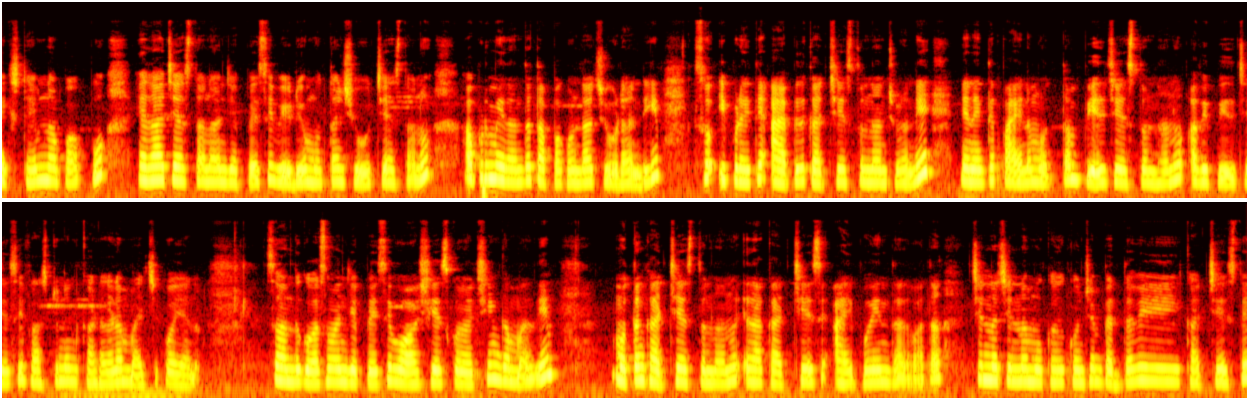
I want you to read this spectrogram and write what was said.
నెక్స్ట్ టైం నా పప్పు ఎలా చేస్తానని చెప్పేసి వీడియో మొత్తం షూట్ చేస్తాను. అప్పుడు మీరంతా తప్పకుండా చూడండి. సో ఇప్పుడైతే యాపిల్ కట్ చేస్తున్నాను చూడండి. నేనైతే పైన మొత్తం పీల్ చేస్తున్నాను. అవి పీల్ చేసి ఫస్ట్ నేను కడగడం మర్చిపోయాను. సో అందుకోసం అని చెప్పేసి వాష్ చేసుకొని వచ్చి ఇంకా మళ్ళీ మొత్తం కట్ చేస్తున్నాను. ఇలా కట్ చేసి అయిపోయిన తర్వాత చిన్న చిన్న ముక్కలు కొంచెం పెద్దవి కట్ చేస్తే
